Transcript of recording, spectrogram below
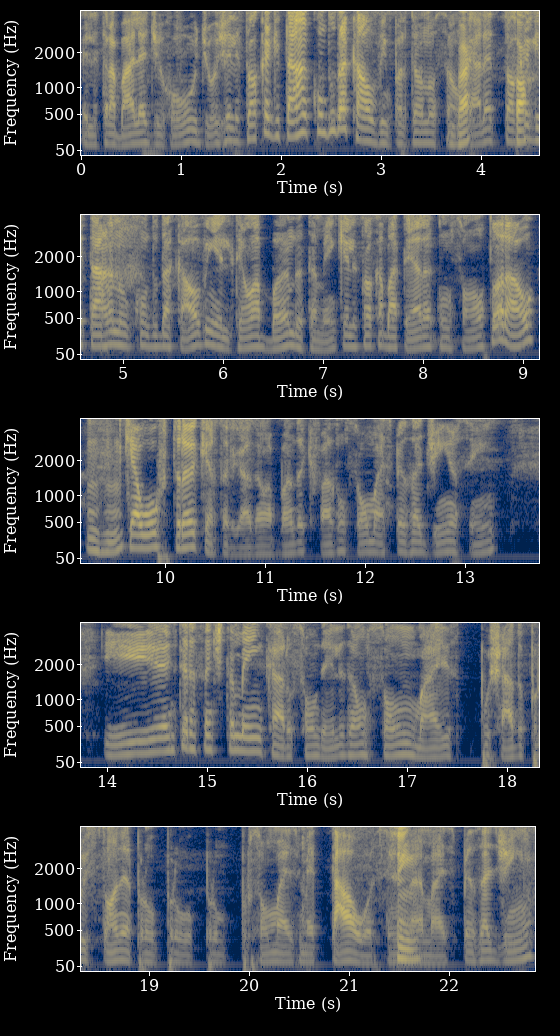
Ele trabalha de road. Hoje ele toca guitarra com o Duda Calvin, pra ter uma noção. Vai, o cara toca só. guitarra no, com o Duda Calvin. Ele tem uma banda também que ele toca batera com som autoral Uhum. que é o Wolf Trucker, tá ligado? É uma banda que faz um som mais pesadinho, assim. E é interessante também, cara, o som deles é um som mais puxado pro stoner, pro, pro, pro, pro som mais metal, assim, Sim. né? Mais pesadinho.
